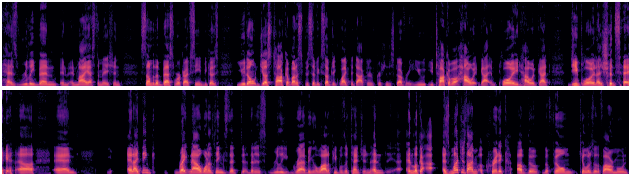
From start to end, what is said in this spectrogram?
has really been, in, in my estimation, some of the best work I've seen because you don't just talk about a specific subject like the doctrine of Christian discovery. You you talk about how it got employed, how it got deployed, I should say, uh, and and I think right now one of the things that uh, that is really grabbing a lot of people's attention and and look, I, as much as I'm a critic of the the film Killers of the Flower Moon,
